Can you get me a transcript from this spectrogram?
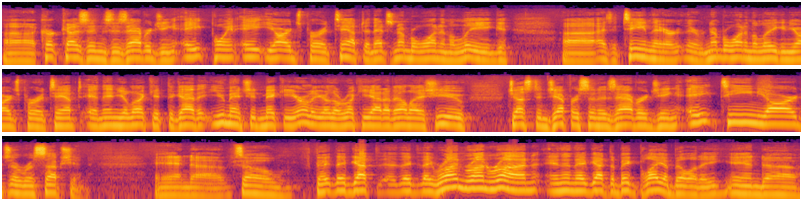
Uh, Kirk Cousins is averaging 8.8 yards per attempt, and that's number one in the league. Uh, as a team, they're they're number one in the league in yards per attempt. And then you look at the guy that you mentioned, Mickey, earlier, the rookie out of LSU, Justin Jefferson, is averaging 18 yards a reception. And uh, so they, have got they, they run, run, run, and then they've got the big playability. And uh,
